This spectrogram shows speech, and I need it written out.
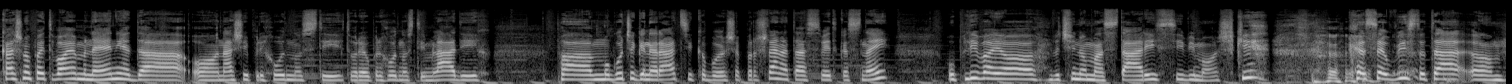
Kakšno pa je tvoje mnenje, da o naši prihodnosti, torej o prihodnosti mladih, pa mogoče generacij, ki bojo še prišle na ta svet kasneje. Vplivajo večinoma stari, sivi moški, ki se v bistvu ta, um,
